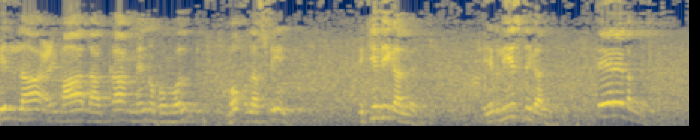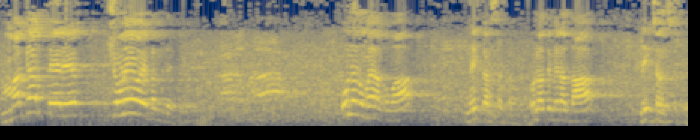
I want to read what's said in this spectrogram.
اللہ عباد کا من مل مخلصین کی گل ہے؟ ابلیس کی گل تیرے بندے، مگر تیرے چنے ہوئے بندے۔ انہوں میں اغوا نہیں کر سکا۔ انہوں نے میرا دا نہیں چل سکے۔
